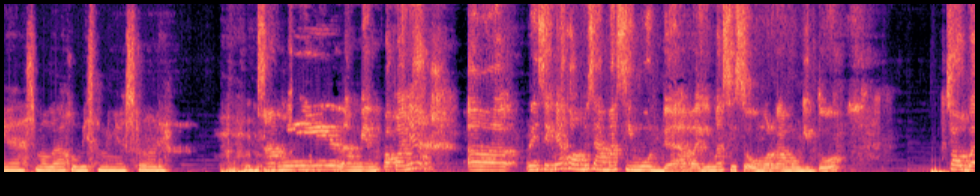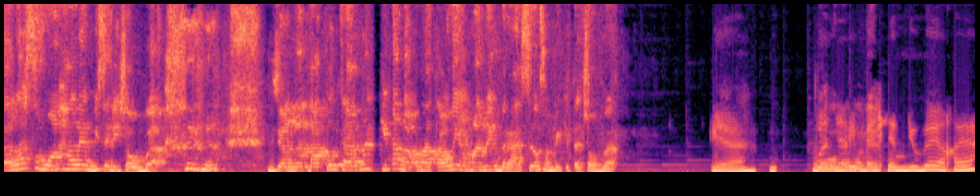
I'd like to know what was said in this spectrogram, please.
ya semoga aku bisa menyusul deh. amin, amin. Pokoknya uh, prinsipnya kalau misalnya masih muda, apalagi masih seumur kamu gitu, cobalah semua hal yang bisa dicoba. Jangan takut karena kita nggak pernah tahu yang mana yang berhasil sampai kita coba. Iya. Buat oh, nyari passion juga ya kayak. Ya?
